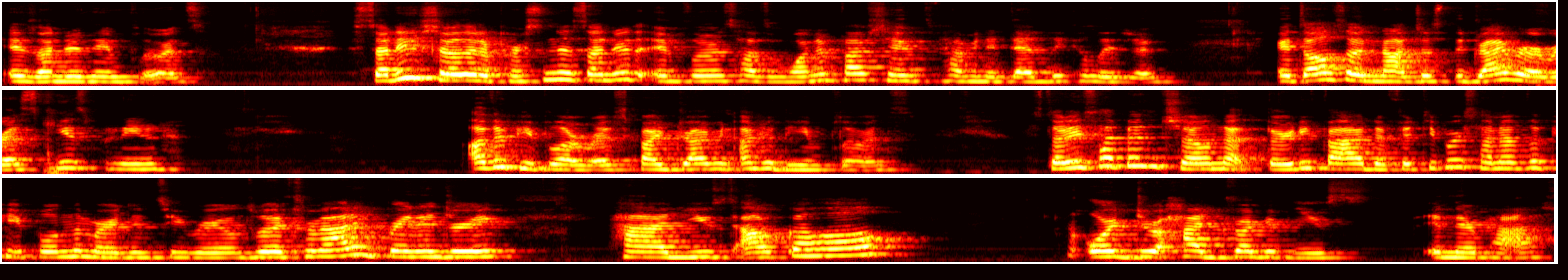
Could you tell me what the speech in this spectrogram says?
is under the influence. Studies show that a person is under the influence has a one in five chance of having a deadly collision. It's also not just the driver at risk, he is putting other people are at risk by driving under the influence. Studies have been shown that 35 to 50% of the people in the emergency rooms with a traumatic brain injury had used alcohol or dr- had drug abuse in their past.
